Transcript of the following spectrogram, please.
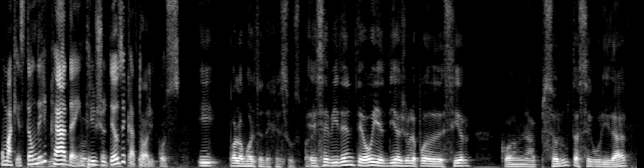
uma questão delicada entre judeus e católicos. E pela morte de Jesus. É evidente, hoje em dia eu lhe posso dizer com absoluta segurança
